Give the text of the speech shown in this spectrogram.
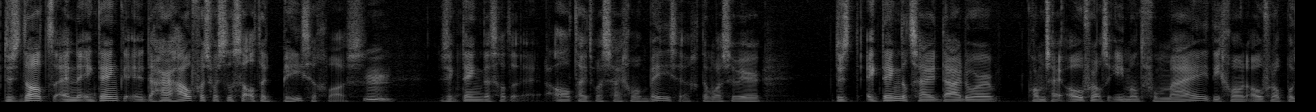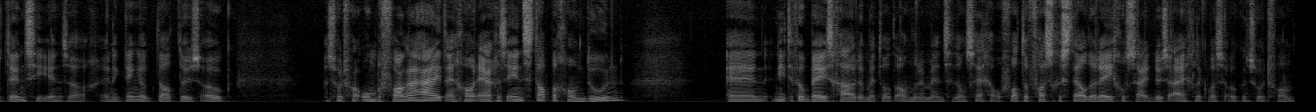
dus dat. En ik denk, eh, haar houvast was dat ze altijd bezig was. Mm. Dus ik denk dat ze had, altijd was zij gewoon bezig. Dan was ze weer. Dus ik denk dat zij daardoor kwam zij over als iemand voor mij die gewoon overal potentie in zag. En ik denk dat dat dus ook een soort van onbevangenheid en gewoon ergens instappen, gewoon doen. En niet te veel bezighouden met wat andere mensen dan zeggen of wat de vastgestelde regels zijn. Dus eigenlijk was ze ook een soort van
